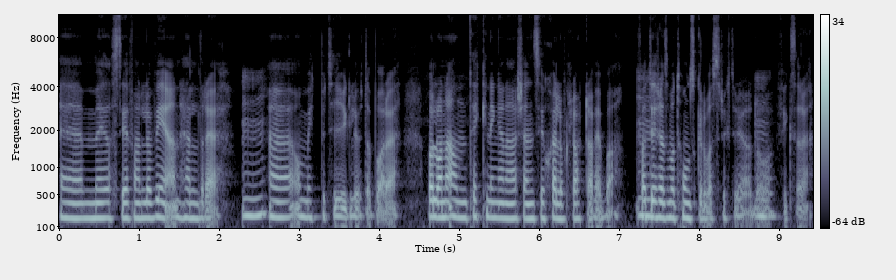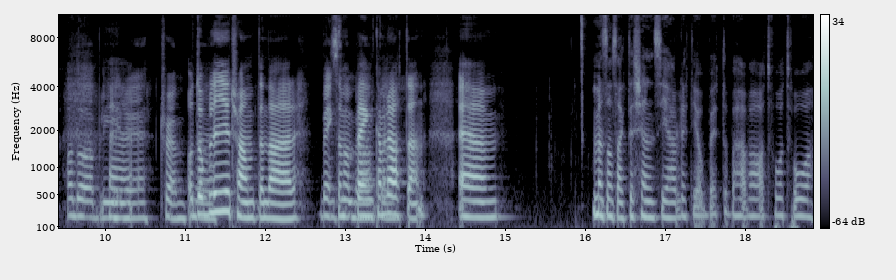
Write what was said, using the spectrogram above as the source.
eh, med Stefan Löfven hellre Mm. eh, om mitt betyg lutar på det. Och låna anteckningarna känns ju självklart av Ebba. För att det Mm. känns som att hon skulle vara strukturerad och Mm. fixa det. Och då blir Eh, Trump Och då eh, blir ju Trump den där som bänkkamraten. bänkkamraten. Men som sagt, det känns jävligt jobbigt att behöva ha 2-2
